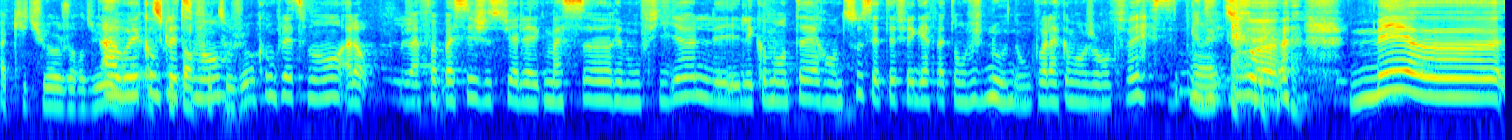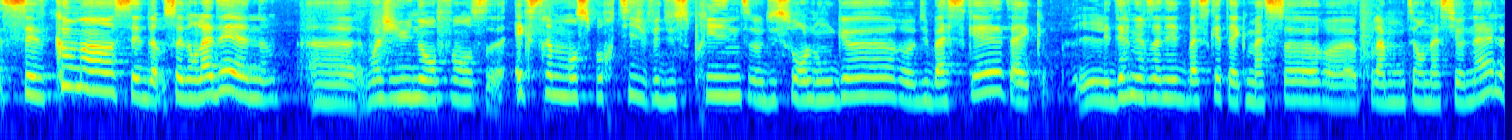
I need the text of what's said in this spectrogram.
à qui tu es aujourd'hui? Ah oui, complètement. toujours? Complètement. Alors, la fois passée, je suis allée avec ma sœur et mon filleul et les commentaires en dessous, c'était fais gaffe à ton genou. Donc voilà comment j'en fais. C'est plus du tout. Euh, mais euh, c'est commun, c'est dans, dans l'ADN. moi, j'ai eu une enfance extrêmement sportive. Je fais du sprint, du saut en longueur, du basket. Avec les dernières années de basket avec ma sœur euh, pour la montée en nationale.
